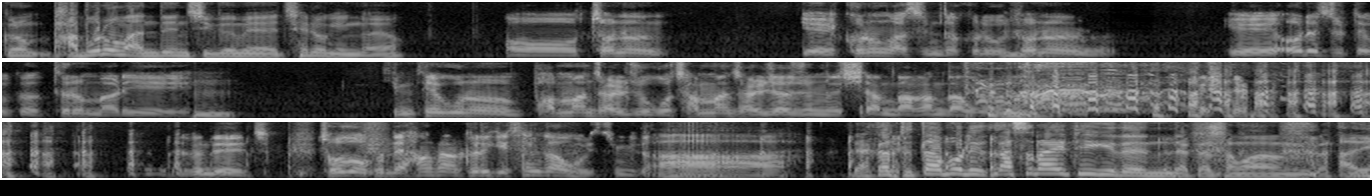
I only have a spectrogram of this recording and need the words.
그럼 밥으로 만든 지금의 체력인가요? 어, 저는 예 그런 것 같습니다. 그리고 저는 예 어렸을 때부터 들은 말이 음. 김태구는 밥만 잘 주고 잠만 잘 자주면 시합 나간다고. 근데 저- 저도 근데 항상 그렇게 생각하고 있습니다. 아, 약간 듣다 보니까 가스라이팅이 된 약간 상황 같은데. 아니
